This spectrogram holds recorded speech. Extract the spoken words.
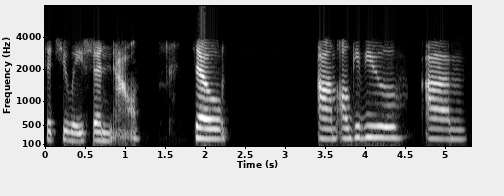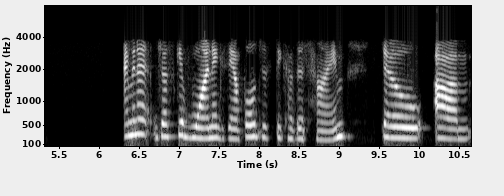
situation now. So um, I'll give you. Um, I'm going to just give one example just because of time. So um,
